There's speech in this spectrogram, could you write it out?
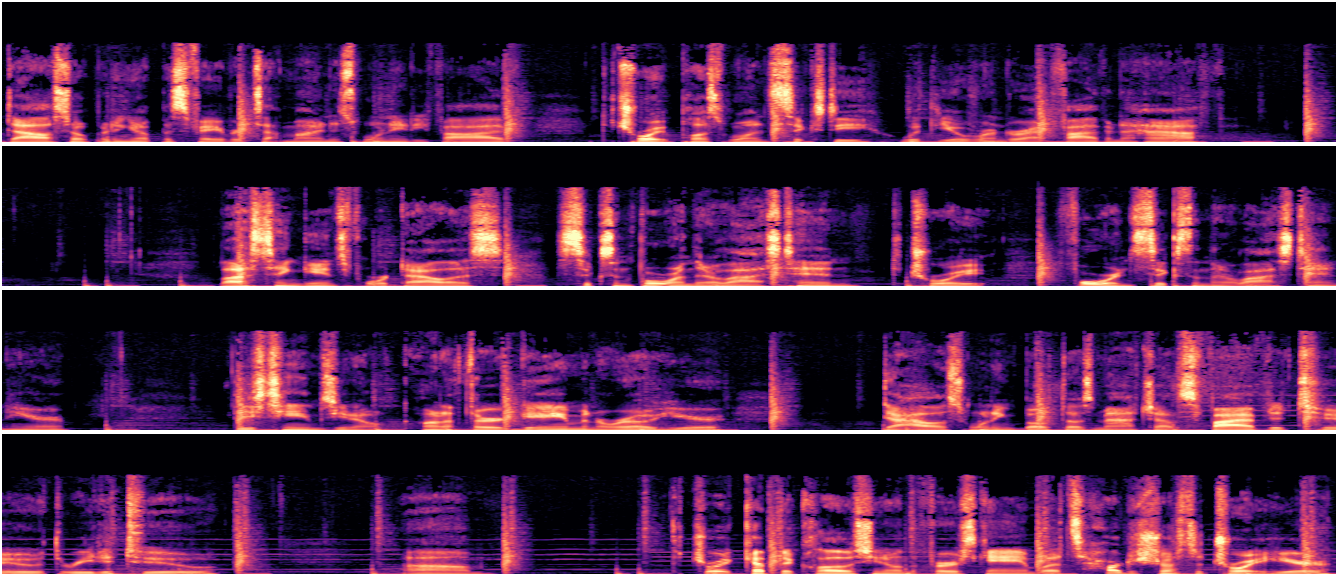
Dallas opening up as favorites at minus 185. Detroit plus 160 with the over under at 5.5. Last 10 games for Dallas 6 and 4 in their last 10. Detroit 4 and 6 in their last 10 here. These teams, you know, on a third game in a row here. Dallas winning both those matchups 5 to 2, 3 to 2. Um, Detroit kept it close, you know, in the first game, but it's hard to trust Detroit here.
